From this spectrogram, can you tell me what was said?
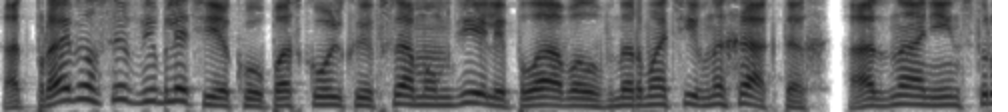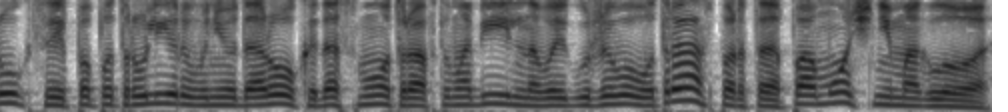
Отправился в библиотеку, поскольку и в самом деле плавал в нормативных актах, а знание инструкции по патрулированию дорог и досмотру автомобильного и гужевого транспорта помочь не могло.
